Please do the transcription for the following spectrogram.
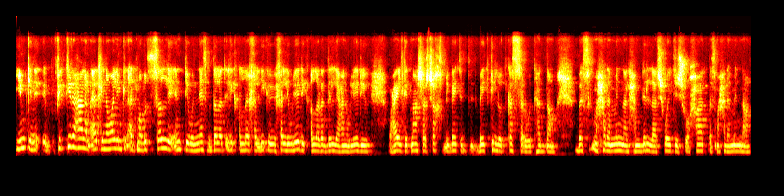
يمكن في كتير عالم قالت لي نوال يمكن قد ما بتصلي أنت والناس بتضلها تقول لك الله يخليك ويخلي اولادك الله رد لي عن اولادي وعائلتي. 12 شخص بالبيت البيت كله تكسر وتهدم. بس ما حدا منا الحمد لله شوية جروحات بس ما حدا منا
